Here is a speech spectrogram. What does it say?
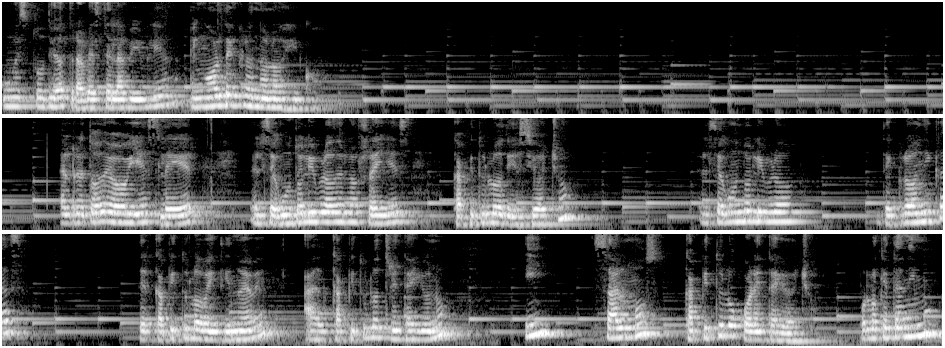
Un estudio a través de la Biblia en orden cronológico. El reto de hoy es leer el segundo libro de los Reyes, capítulo 18, el segundo libro de Crónicas, del capítulo 29 al capítulo 31 y Salmos capítulo 48. Por lo que te animo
